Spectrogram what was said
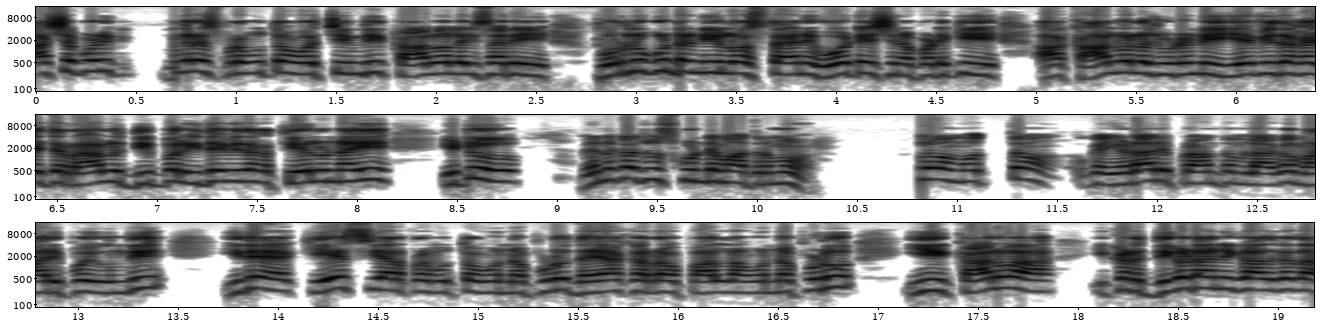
ఆశపడి కాంగ్రెస్ ప్రభుత్వం వచ్చింది కాలువలు ఈసారి పొర్లుకుంట నీళ్ళు వస్తాయని ఓటేసినప్పటికీ ఆ కాలువలో చూడండి ఏ విధంగా అయితే రాళ్ళు దిబ్బలు ఇదే విధంగా తేలున్నాయి. ఇటు వెనుక చూసుకుంటే మాత్రము మొత్తం ఒక ఎడారి ప్రాంతం లాగా మారిపోయి ఉంది. ఇదే కేసీఆర్ ప్రభుత్వం ఉన్నప్పుడు దయాకర్ రావు పాలన ఉన్నప్పుడు ఈ కాలువ ఇక్కడ దిగడానికి కాదు కదా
